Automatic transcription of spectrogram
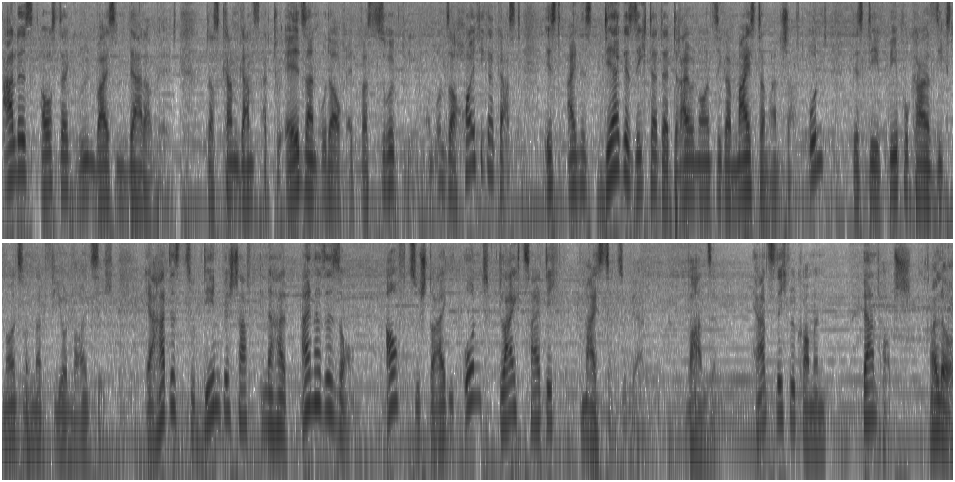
alles aus der grün-weißen Werder-Welt. Das kann ganz aktuell sein oder auch etwas zurückliegen. Und unser heutiger Gast ist eines der Gesichter der 93er Meistermannschaft und des DFB-Pokalsiegs 1994. Er hat es zudem geschafft, innerhalb einer Saison aufzusteigen und gleichzeitig Meister zu werden. Wahnsinn. Herzlich willkommen, Bernd Hopsch. Hallo.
